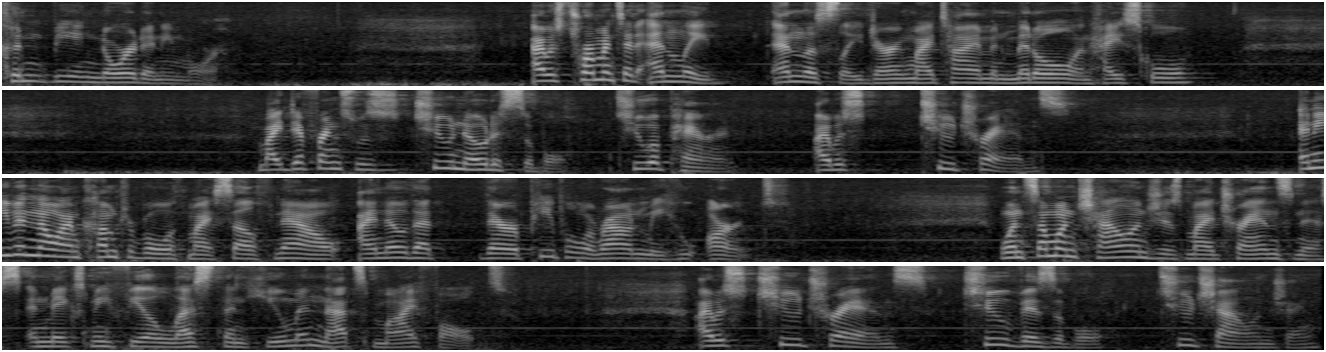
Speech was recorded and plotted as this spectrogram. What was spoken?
couldn't be ignored anymore. I was tormented endlessly during my time in middle and high school. My difference was too noticeable, too apparent. I was too trans. And even though I'm comfortable with myself now, I know that there are people around me who aren't. When someone challenges my transness and makes me feel less than human, that's my fault. I was too trans, too visible, too challenging.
